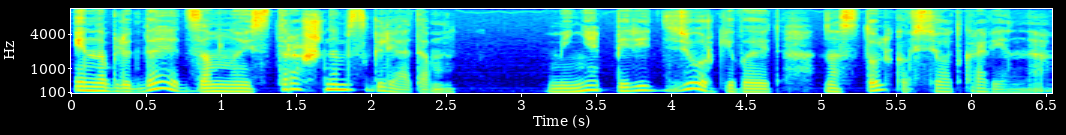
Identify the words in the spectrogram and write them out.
и наблюдает за мной страшным взглядом. Меня передергивает, настолько все откровенно.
